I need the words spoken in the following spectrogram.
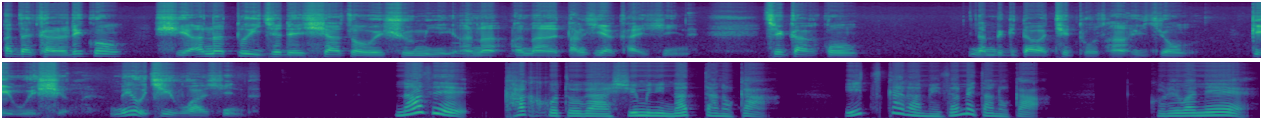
啊，但看来你讲是安那对这个写作的书迷，安那安那当时也开始呢。即甲讲，咱要去倒来佚佗啥迄种计划性的，没有计划性的。なぜ書くことが趣味になったのか、いつから目覚めたのか。これはね、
